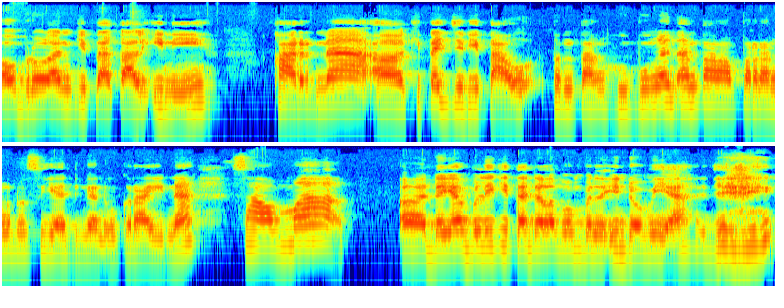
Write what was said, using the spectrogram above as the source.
obrolan kita kali ini karena uh, kita jadi tahu tentang hubungan antara perang Rusia dengan Ukraina sama uh, daya beli kita dalam membeli Indomie ya. Jadi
